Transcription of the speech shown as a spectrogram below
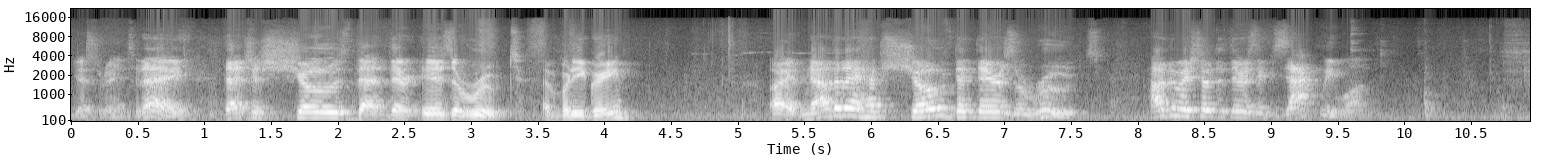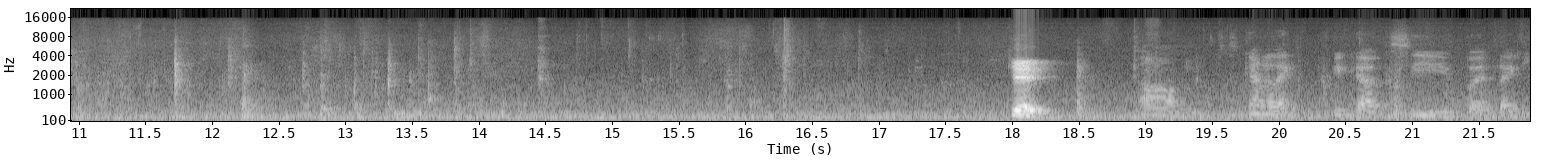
yesterday and today. That just shows that there is a root. Everybody agree? All right, now that I have showed that there is a root, how do I show that there is exactly one? Gabe, Um, it's kind of like precalc but like you could,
